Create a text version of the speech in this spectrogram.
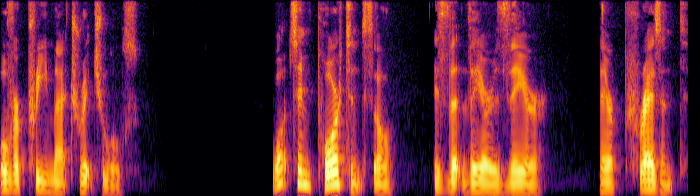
over pre match rituals. What's important, though, is that they are there. They're present.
